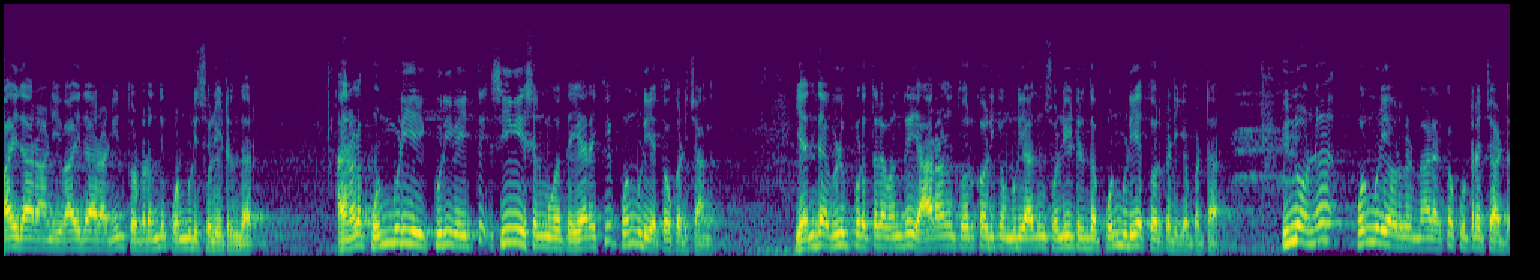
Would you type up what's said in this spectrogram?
வாய்தாராணி வாய்தாராணின்னு ராணின்னு தொடர்ந்து பொன்முடி சொல்லிட்டு இருந்தார். அதனால் பொன்முடியை குறிவைத்து சி வி சண்முகத்தை இறக்கி பொன்முடியை தோற்கடித்தாங்க எந்த விழுப்புரத்தில் வந்து யாராலும் தோற்கடிக்க முடியாதுன்னு சொல்லிட்டு இருந்த பொன்முடியே தோற்கடிக்கப்பட்டார். இன்னொன்று பொன்முடி அவர்கள் மேலே இருக்க குற்றச்சாட்டு.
